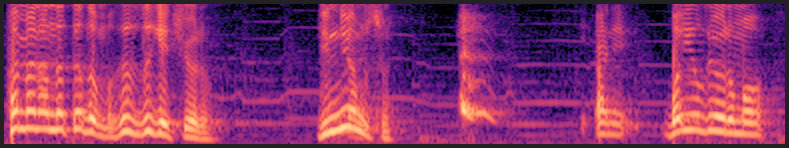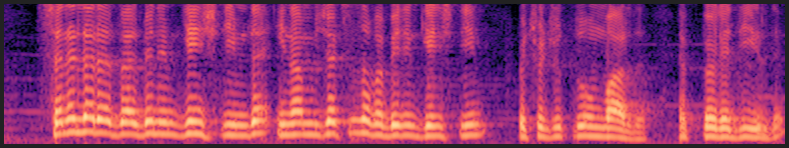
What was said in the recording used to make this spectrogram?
Hemen anlatalım Hızlı geçiyorum. Dinliyor musun? Hani bayılıyorum o. Seneler evvel benim gençliğimde inanmayacaksınız ama benim gençliğim ve çocukluğum vardı. Hep böyle değildi.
